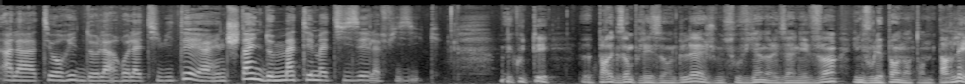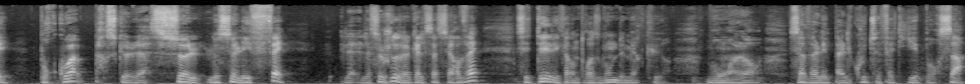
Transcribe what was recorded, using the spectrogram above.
à la théorie de la relativité et à Einstein de mathématiser la physique? Écoutez, euh, par exemple les Anglais, je me souviens dans les années 20, ils ne voulaient pas en entendre parler. Pourquoi? Parce que la seule, le seul effet, la, la seule chose à laquelle ça servait, c'était les 43 secondes de Mercure. Bon, alors, ça valait pas le coup de se fatiguer pour ça.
